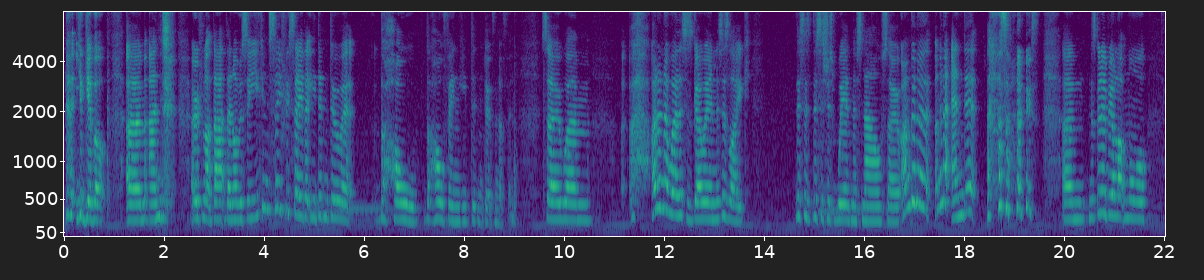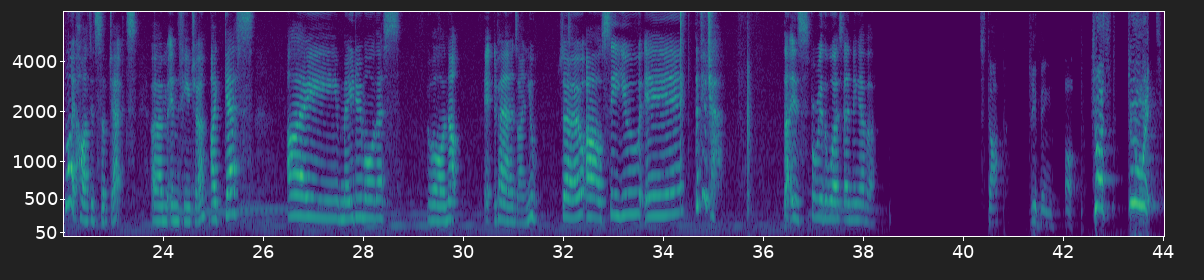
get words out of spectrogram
you give up. Um, and everything like that then obviously you can safely say that you didn't do it the whole the whole thing you didn't do it for nothing. So um, I don't know where this is going this is like this is this is just weirdness now. So I'm gonna I'm gonna end it. I suppose. Um, there's gonna be a lot more light-hearted subjects um, in the future. I guess I may do more of this or not. It depends on you. So I'll see you in the future. That is probably the worst ending ever. Stop giving up. Just do it!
